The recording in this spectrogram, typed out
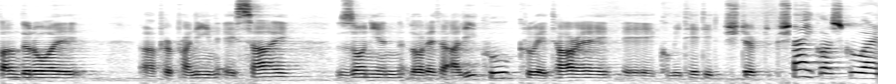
falenderoj për praninë e saj zonjën Loreta Aliko, kryetare e Komitetit Shtet. Ai ka shkruar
